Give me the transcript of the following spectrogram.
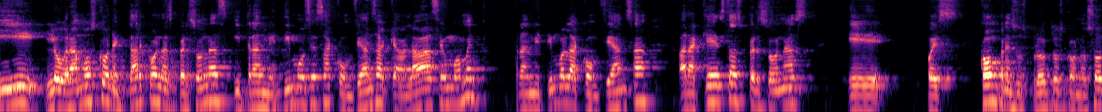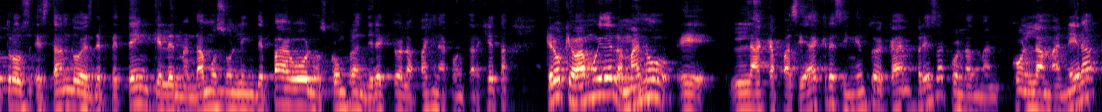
y logramos conectar con las personas y transmitimos esa confianza que hablaba hace un momento. Transmitimos la confianza para que estas personas eh, pues compren sus productos con nosotros, estando desde Petén, que les mandamos un link de pago, nos compran directo de la página con tarjeta. Creo que va muy de la mano eh, la capacidad de crecimiento de cada empresa con la, con la manera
